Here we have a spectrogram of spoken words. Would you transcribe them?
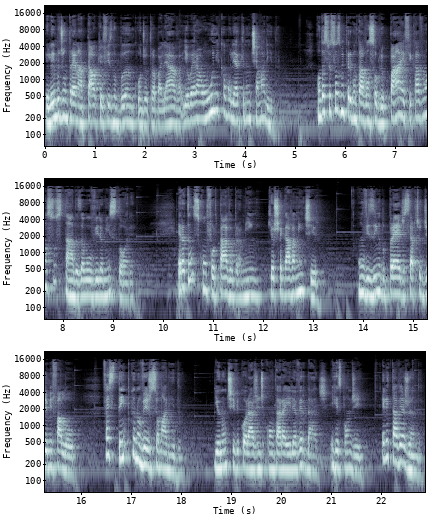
Eu lembro de um pré-natal que eu fiz no banco onde eu trabalhava e eu era a única mulher que não tinha marido. Quando as pessoas me perguntavam sobre o pai, ficavam assustadas ao ouvir a minha história. Era tão desconfortável para mim que eu chegava a mentir. Um vizinho do prédio certo dia me falou: Faz tempo que eu não vejo seu marido. E eu não tive coragem de contar a ele a verdade e respondi: Ele está viajando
